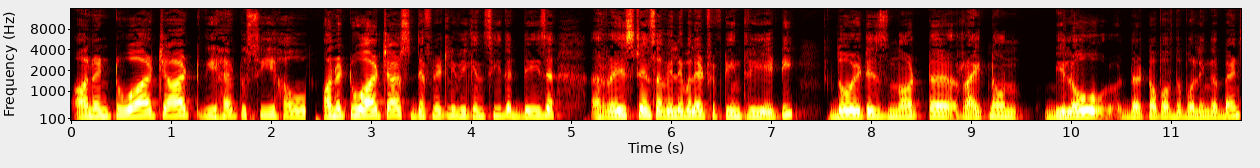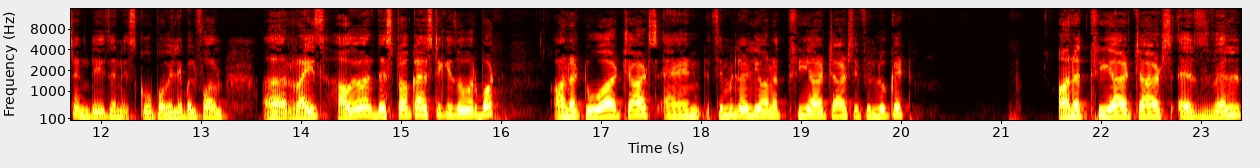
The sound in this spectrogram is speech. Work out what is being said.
On a 2 hour chart we have to see how on a 2 hour chart definitely we can see that there is a, a resistance available at 15380 though it is not uh, right now below the top of the Bollinger Bands and there is a scope available for uh, rise. However the stochastic is overbought on a 2 hour charts and similarly on a 3 hour charts if you look at on a 3 hour charts as well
